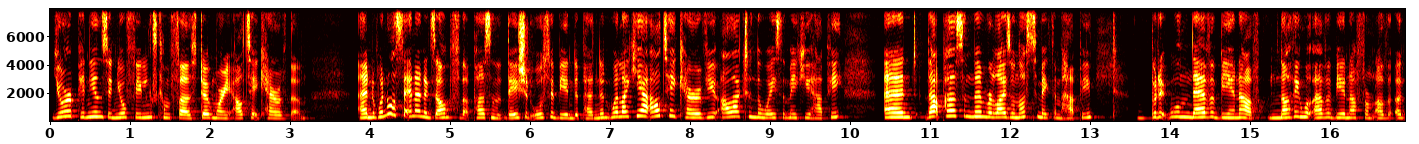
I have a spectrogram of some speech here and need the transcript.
your opinions and your feelings come first. Don't worry, I'll take care of them. And we're not setting an example for that person that they should also be independent. We're like, yeah, I'll take care of you. I'll act in the ways that make you happy. And that person then relies on us to make them happy. But it will never be enough. Nothing will ever be enough from other,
